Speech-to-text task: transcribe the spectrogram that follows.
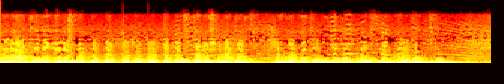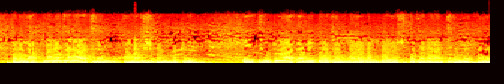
যারা আছেন এখানের মধ্যে প্রত্যেকেই প্রত্যেকের স্তরে সমাজের ভালো কাজে নিজেদের পরিশ্রম করে যাচ্ছেন। এবং আপনারা যারা আছেন, আমার সম্মুখে এই ছোট আগামী প্রজন্ম এবং বয়স্ক যারা আছেন এখানে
